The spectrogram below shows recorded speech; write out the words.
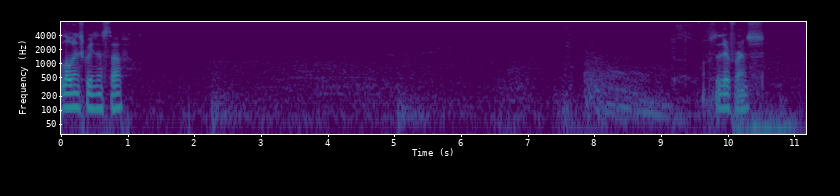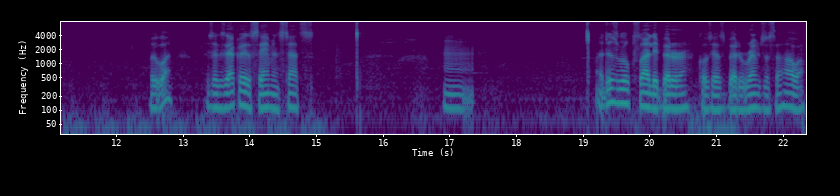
loading screens and stuff. What's the difference? Wait, what? It's exactly the same in stats. Hmm. It does look slightly better because it has better rims and stuff. Oh well.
